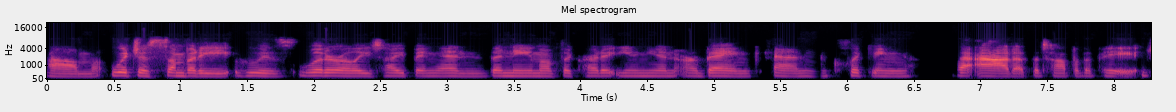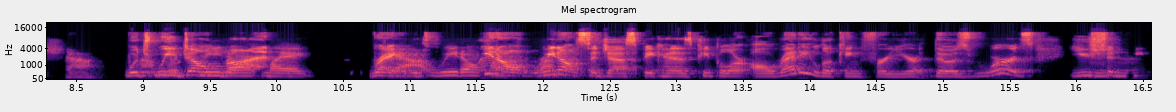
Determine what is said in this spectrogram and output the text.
um, which is somebody who is literally typing in the name of the credit union or bank and clicking the ad at the top of the page. Yeah, which um, we which don't we run. Don't like Right. Yeah, we don't we don't we don't suggest because people are already looking for your those words. You mm-hmm. should be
